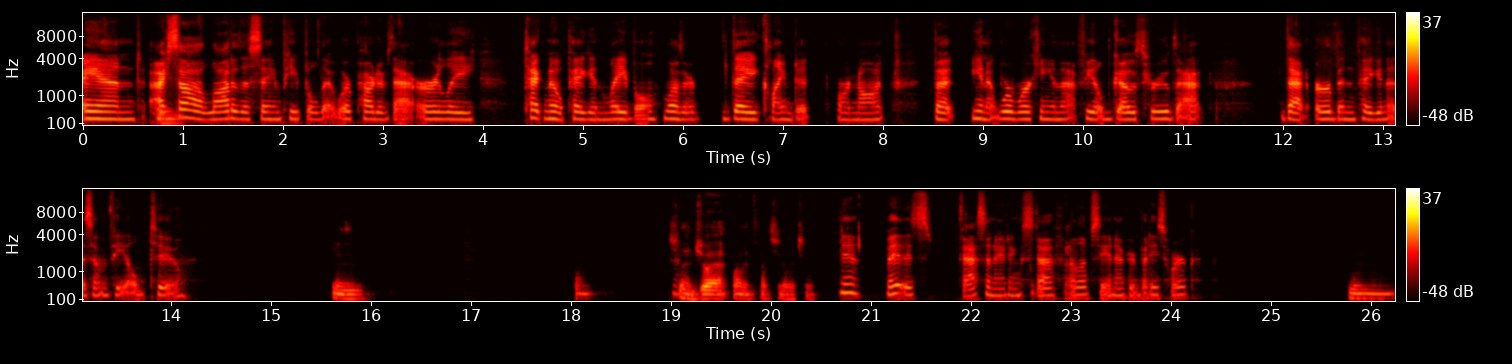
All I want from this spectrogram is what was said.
And I Mm. saw a lot of the same people that were part of that early techno pagan label, whether they claimed it or not. But you know, we're working in that field, go through that that urban paganism field too. Mm. So enjoy it. I find it fascinating. But it's fascinating stuff. I love seeing everybody's work. Mm.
